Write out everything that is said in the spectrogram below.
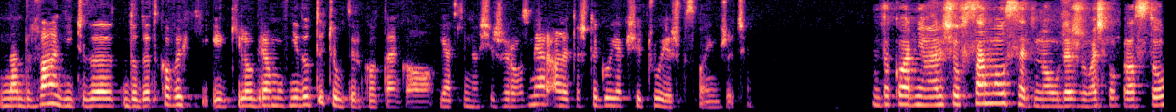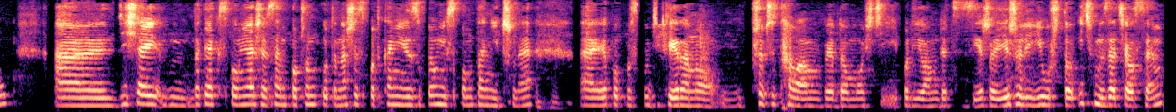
nadwagi czy do, dodatkowych ki- kilogramów nie dotyczył tylko tego, jaki nosisz rozmiar, ale też tego, jak się czujesz w swoim życiu. Dokładnie, Marysiu, w samo sedno uderzyłaś po prostu. E, Dzisiaj, m, tak jak wspomniałaś na samym początku, to nasze spotkanie jest zupełnie spontaniczne. E, Ja po prostu dzisiaj rano przeczytałam wiadomość i podjęłam decyzję, że jeżeli już, to idźmy za ciosem.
